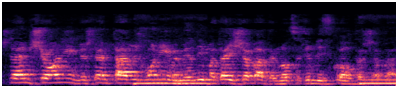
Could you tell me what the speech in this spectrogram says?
יש להם שעונים, יש להם תאריכונים, הם יודעים מתי שבת, הם לא צריכים לזכור את השבת.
